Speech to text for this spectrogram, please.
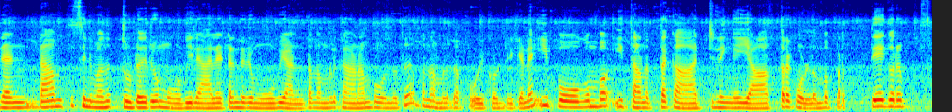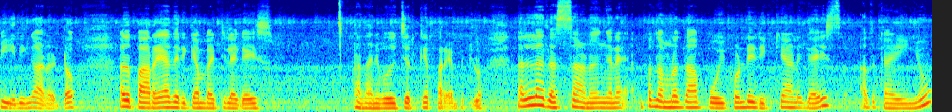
രണ്ടാമത്തെ സിനിമ എന്ന് തുടരും മൂവി ലാലേട്ടന്റെ ഒരു മൂവിയാണ് കേട്ടോ നമ്മൾ കാണാൻ പോകുന്നത്. അപ്പോൾ നമ്മളിത് പോയിക്കൊണ്ടിരിക്കണേ. ഈ പോകുമ്പോൾ ഈ തണുത്ത കാറ്റിൽ ഇങ്ങനെ യാത്ര കൊള്ളുമ്പോൾ പ്രത്യേക ഒരു ഫീലിംഗ് ആണ് കേട്ടോ. അത് പറയാതിരിക്കാൻ പറ്റില്ല ഗൈസ് അത് അനുഭവിച്ചെടുക്കേ പറയാൻ പറ്റുള്ളൂ. നല്ല രസമാണ് ഇങ്ങനെ. അപ്പം നമ്മളിതാ പോയിക്കൊണ്ടിരിക്കുകയാണ് ഗൈസ് അത് കഴിഞ്ഞു.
